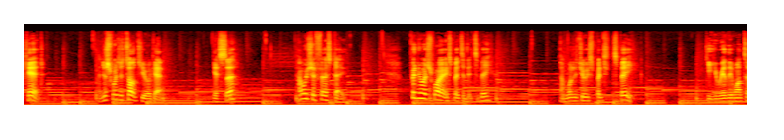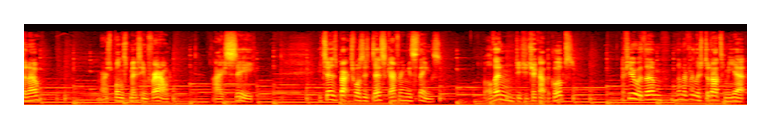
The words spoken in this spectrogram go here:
Kid, I just want to talk to you again. Yes, sir? How was your first day? Pretty much what I expected it to be. And what did you expect it to be? Do you really want to know? My response makes him frown. I see. He turns back towards his desk, gathering his things. Well then, did you check out the clubs? A few of them, none have really stood out to me yet.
